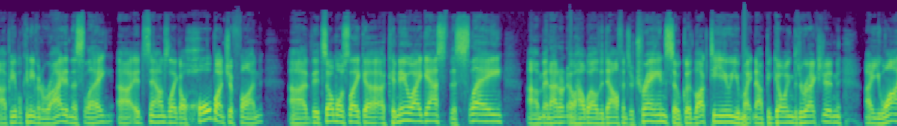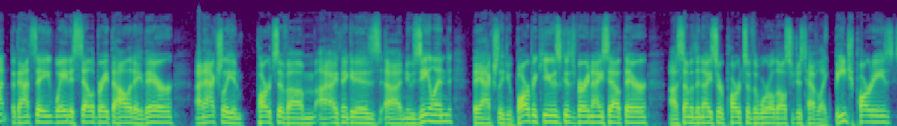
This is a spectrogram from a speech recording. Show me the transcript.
Uh, people can even ride in the sleigh. it sounds like a whole bunch of fun. Uh, it's almost like a, a, canoe, I guess, the sleigh. Um, and I don't know how well the Dolphins are trained, so good luck to you. You might not be going the direction uh, you want, but that's a way to celebrate the holiday there. And actually, in parts of, um, I think it is uh, New Zealand, they actually do barbecues because it's very nice out there. Uh, some of the nicer parts of the world also just have like beach parties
